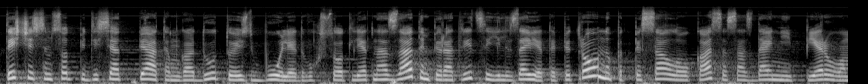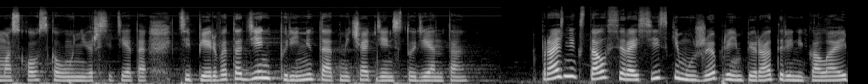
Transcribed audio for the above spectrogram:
В 1755 году, то есть более 200 лет назад, императрица Елизавета Петровна подписала указ о создании первого Московского университета. Теперь в этот день принято отмечать День студента. Праздник стал всероссийским уже при императоре Николае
